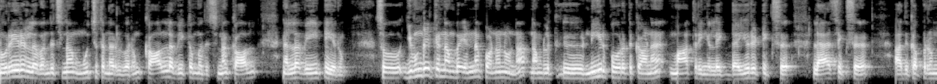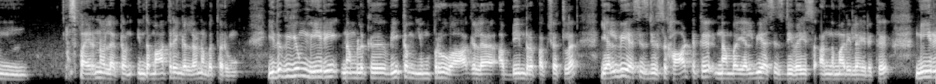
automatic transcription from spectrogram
நுரையீரலில் வந்துச்சுன்னா மூச்சு திணறல் வரும். காலில் வீக்கம் வந்துச்சுன்னா கால் நல்லா வெயிட் ஏறும். ஸோ இவங்களுக்கு நம்ம என்ன பண்ணணும்னா நம்மளுக்கு நீர் போகிறதுக்கான மாத்திரைங்க லைக் டயூரெட்டிக்ஸு லாசிக்ஸு அதுக்கப்புறம் ஸ்பைரனோலெக்டோன் இந்த மாத்திரைங்கள்லாம் நம்ம தருவோம். இதுகையும் மீறி நம்மளுக்கு வீக்கம் இம்ப்ரூவ் ஆகலை அப்படின்ற பட்சத்தில் எல்வி அசிஸ்டிஸ் ஹார்ட்டுக்கு நம்ம எல்வி அசிஸ் டிவைஸ் அந்த மாதிரிலாம் இருக்குது நீர்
